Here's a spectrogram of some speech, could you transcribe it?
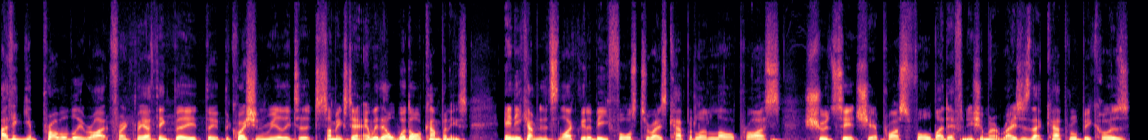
I think you're probably right. Frankly, I think the, the, the question really, to, to some extent, and with all, with all companies, any company that's likely to be forced to raise capital at a lower price should see its share price fall by definition when it raises that capital because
